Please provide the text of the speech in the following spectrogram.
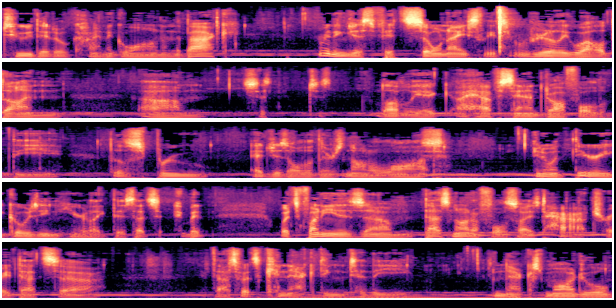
two that'll kind of go on in the back. Everything just fits so nicely. It's really well done. Um, it's just just lovely. I, I have sanded off all of the little sprue edges, although there's not a lot. You know, in theory, goes in here like this. That's but What's funny is um, that's not a full-sized hatch, right? That's uh, that's what's connecting to the next module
